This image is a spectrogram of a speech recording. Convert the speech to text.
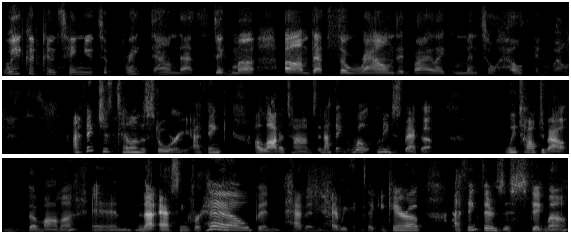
we could continue to break down that stigma um, that's surrounded by like mental health and wellness? I think just telling the story. I think a lot of times and i think well let me just back up. We talked about the mama and not asking for help and having everything taken care of. I think there's this stigma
